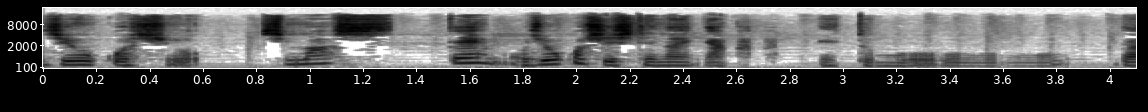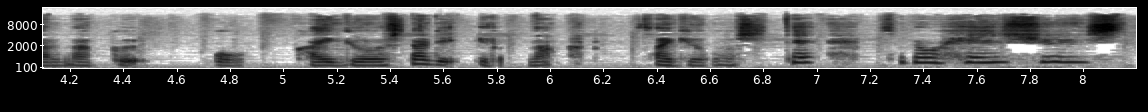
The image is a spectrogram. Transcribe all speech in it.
字起こしをしまして、文字起こししてないや、えっ、と、段落を開業したり、いろんな作業をして、それを編集して、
